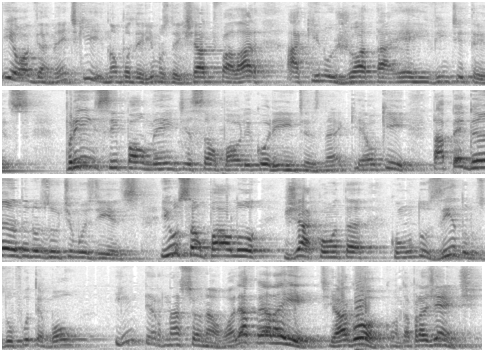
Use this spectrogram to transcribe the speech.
e, obviamente, que não poderíamos deixar de falar aqui no JR23. Principalmente São Paulo e Corinthians, né? Que é o que está pegando nos últimos dias. E o São Paulo já conta com um dos ídolos do futebol internacional. Olha a fera aí, Tiago, conta pra gente.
